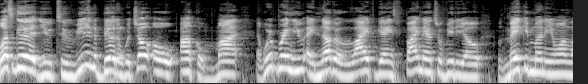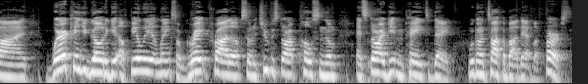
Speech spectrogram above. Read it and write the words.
What's good, YouTube? You're in the building with your old Uncle Mont, and we're bringing you another Life Gains financial video of making money online. Where can you go to get affiliate links or great products so that you can start posting them and start getting paid today? We're going to talk about that, but first,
